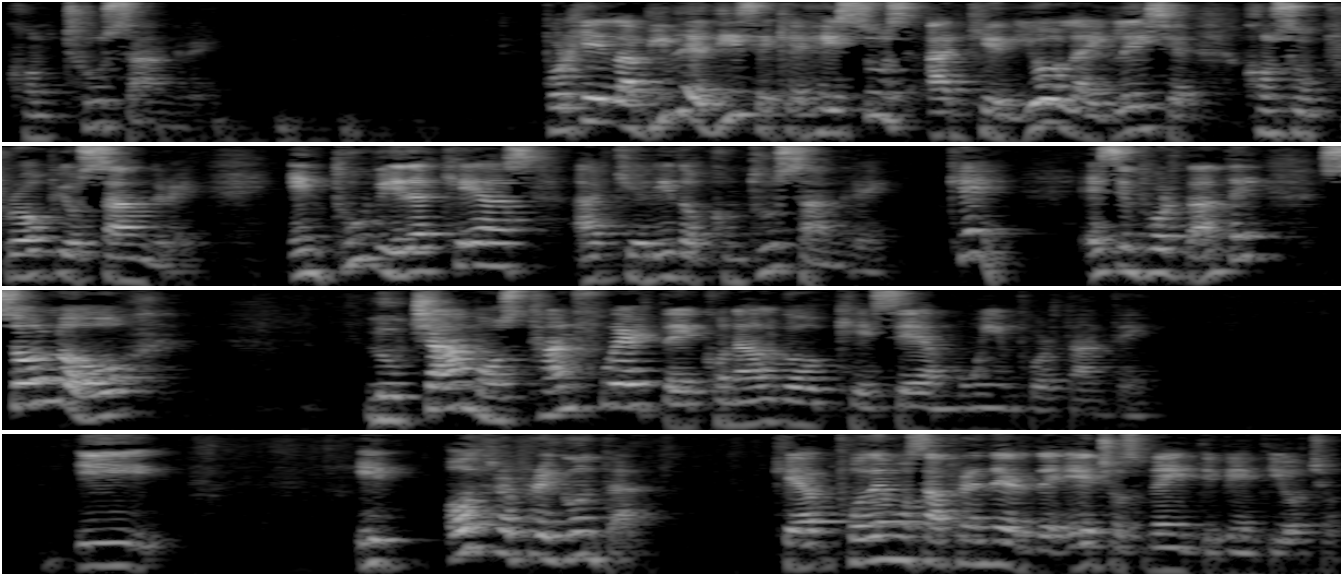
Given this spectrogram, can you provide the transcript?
con tu sangre? Porque la Biblia dice que Jesús adquirió la iglesia con su propio sangre. En tu vida, ¿qué has adquirido con tu sangre? ¿Qué? ¿Es importante? Solo luchamos tan fuerte con algo que sea muy importante. Y, y otra pregunta que podemos aprender de Hechos 20 y 28.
